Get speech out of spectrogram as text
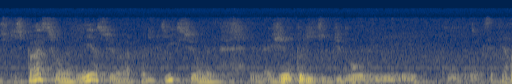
ce qui se passe, sur l'avenir, sur la politique, sur la géopolitique du monde, et- et- etc.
